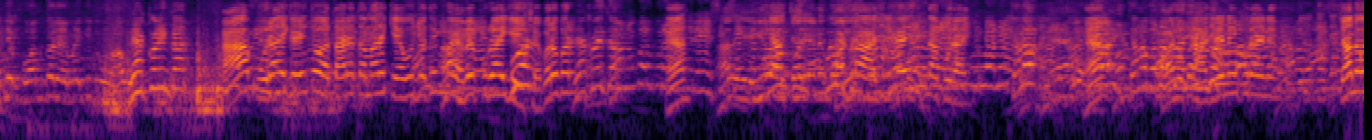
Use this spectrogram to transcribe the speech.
એમને ફોન કર્યો એમણે કીધું હું આવું. રેકોર્ડિંગ કર. હા પુરાઈ ગઈ તો અત્યારે તમારે કેવું કે ભાઈ હવે પુરાઈ ગઈ છે બરોબર? રેકોર્ડિંગ કર. હે? હાજર કોઈ ફોનમાં હાજરી કઈ રીતના પુરાઈ? ચલો. હે? ફોન ઉપર હાજરી નહીં પુરાય ને? ચાલો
